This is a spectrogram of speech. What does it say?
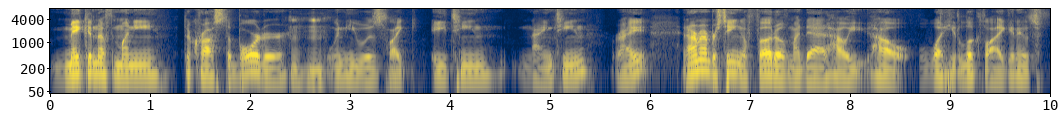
make enough money to cross the border when he was like 18 19 right? And i remember seeing a photo of my dad how he how what he looked like and it was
